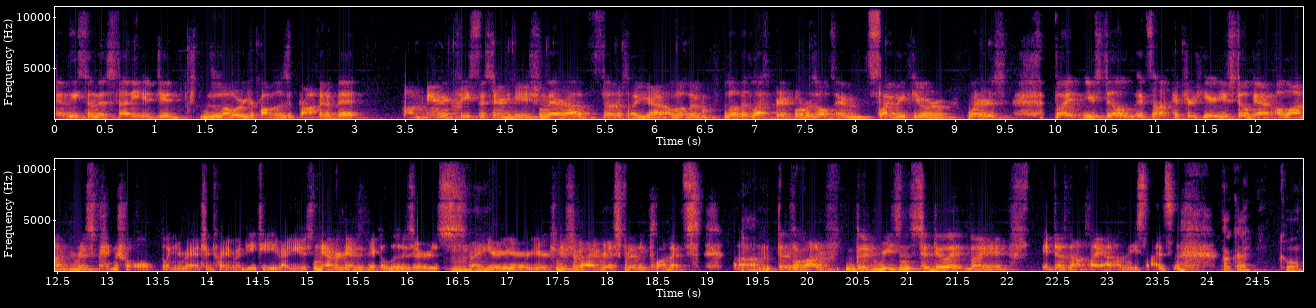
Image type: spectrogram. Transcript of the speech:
At least in this study, it did lower your probability of profit a bit um, and increase the standard deviation thereof. So, so you got a little bit, little bit less predictable results and slightly fewer winners. But you still, it's not pictured here. You still get a lot of risk control when you're managing 21 DT. Right, you just never get as big a losers. Mm-hmm. Right, your your your condition of risk really plummets. Um, there's a lot of good reasons to do it, but it, it does not play out on these slides. okay, cool.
